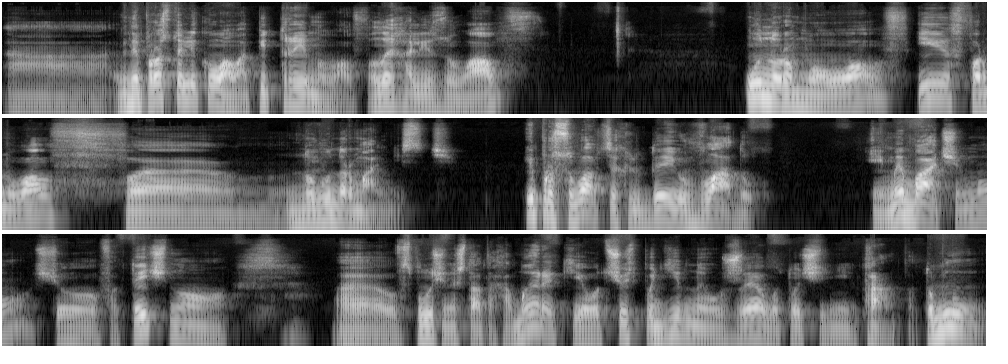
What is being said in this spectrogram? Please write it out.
а, не просто лікував, а підтримував, легалізував, унормовував і сформував е, нову нормальність. І просував цих людей у владу. І ми бачимо, що фактично е, в Сполучених Штатах Америки от щось подібне вже в оточенні Трампа. Тому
